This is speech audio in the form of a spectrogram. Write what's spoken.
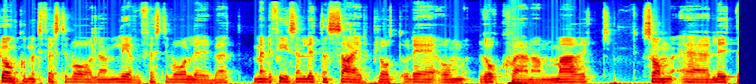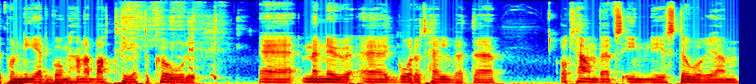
De kommer till festivalen, lever festivallivet. Men det finns en liten sideplot och det är om rockstjärnan Mark. Som är lite på nedgång. Han har varit het och cool. Eh, men nu eh, går det åt helvete. Och han vävs in i historien.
